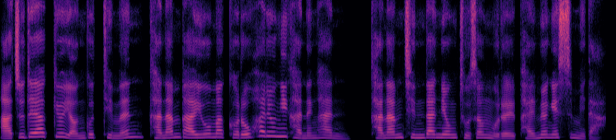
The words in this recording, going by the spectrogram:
아주대학교 연구팀은 간암 바이오마커로 활용이 가능한 간암 진단용 조성물을 발명했습니다.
